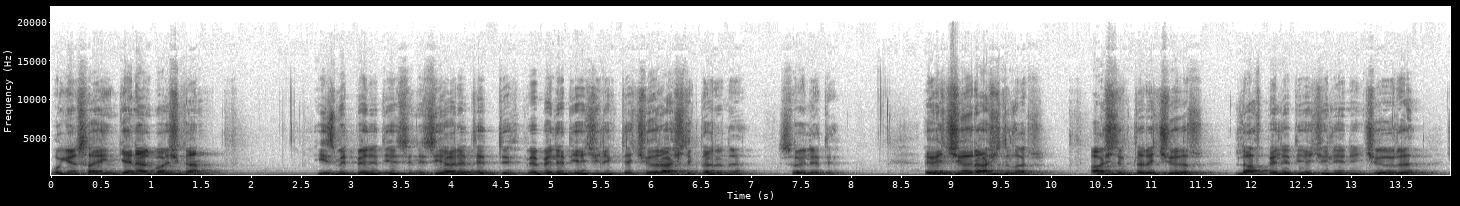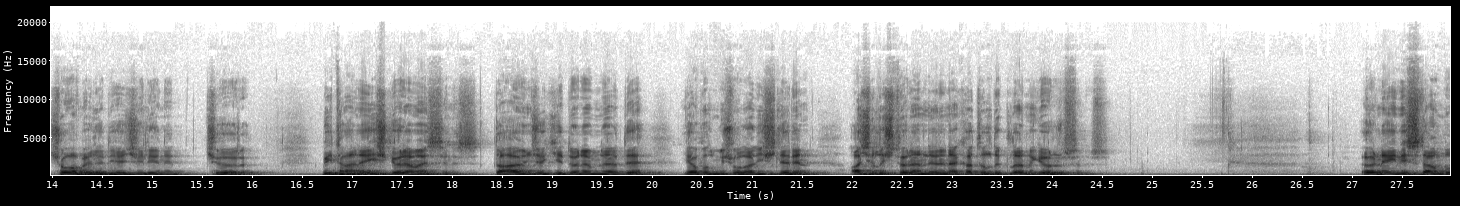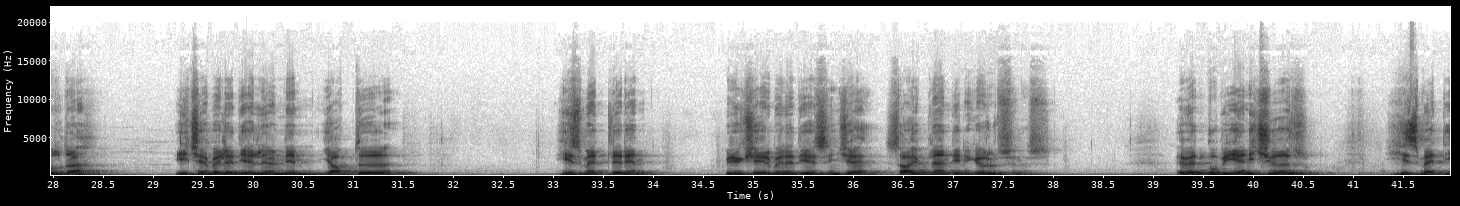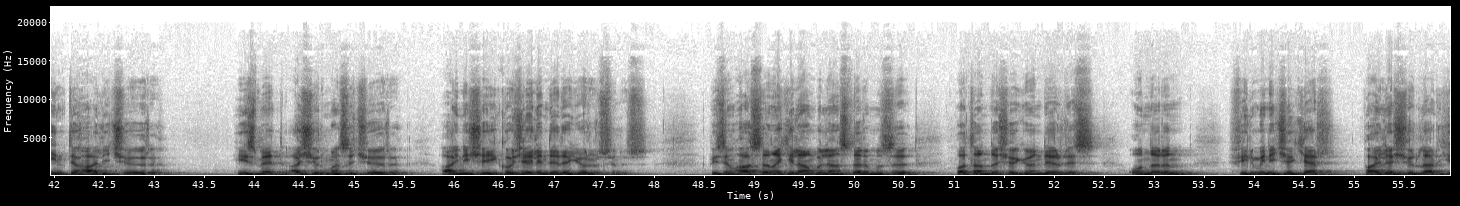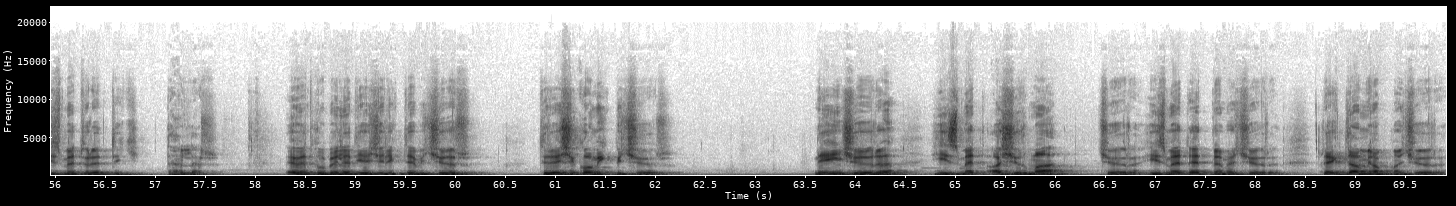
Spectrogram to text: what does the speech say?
Bugün Sayın Genel Başkan İzmit Belediyesi'ni ziyaret etti ve belediyecilikte çığır açtıklarını söyledi. Evet çığır açtılar. Açtıkları çığır laf belediyeciliğinin çığırı, şov belediyeciliğinin çığırı. Bir tane iş göremezsiniz. Daha önceki dönemlerde yapılmış olan işlerin açılış törenlerine katıldıklarını görürsünüz. Örneğin İstanbul'da ilçe belediyelerinin yaptığı hizmetlerin Büyükşehir Belediyesi'nce sahiplendiğini görürsünüz. Evet bu bir yeni çığır. Hizmet intihali çığırı. Hizmet aşırması çığırı. Aynı şeyi Kocaeli'nde de görürsünüz. Bizim hasta nakil ambulanslarımızı vatandaşa göndeririz. Onların filmini çeker, paylaşırlar, hizmet ürettik derler. Evet bu belediyecilikte bir çığır. Trajikomik bir çığır. Neyin çığırı? Hizmet aşırma çığırı. Hizmet etmeme çığırı. Reklam yapma çığırı.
